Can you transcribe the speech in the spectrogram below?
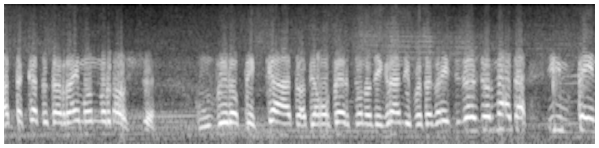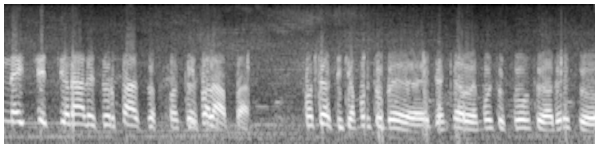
attaccato da Raymond Roche un vero peccato, abbiamo perso uno dei grandi protagonisti della giornata, in penna eccezionale sorpasso di Palappa. Fantastica, molto bene, Giancarlo è molto pronto adesso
